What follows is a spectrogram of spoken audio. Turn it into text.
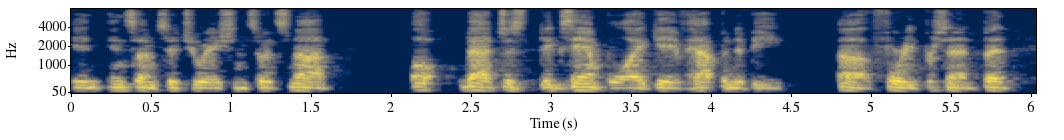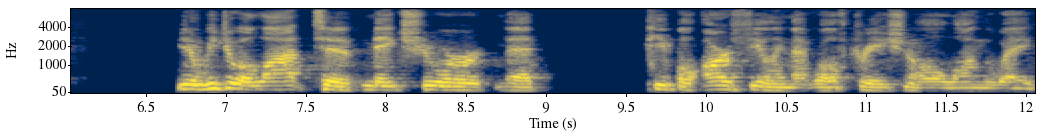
in, in some situations. So it's not oh, that just example I gave happened to be uh, 40%. But, you know, we do a lot to make sure that people are feeling that wealth creation all along the way.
